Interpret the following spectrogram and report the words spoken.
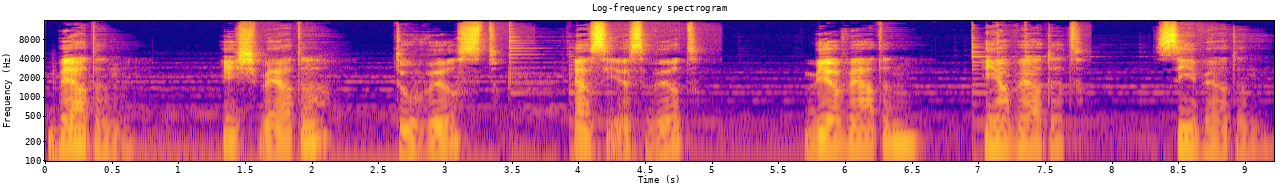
Werden, ich werde, du wirst, er sie es wird, wir werden, ihr werdet, sie werden.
